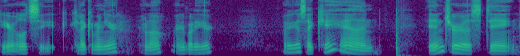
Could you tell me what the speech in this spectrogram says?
Here, let's see. Can I come in here? Hello? Anybody here? Oh, yes, I can. Interesting.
